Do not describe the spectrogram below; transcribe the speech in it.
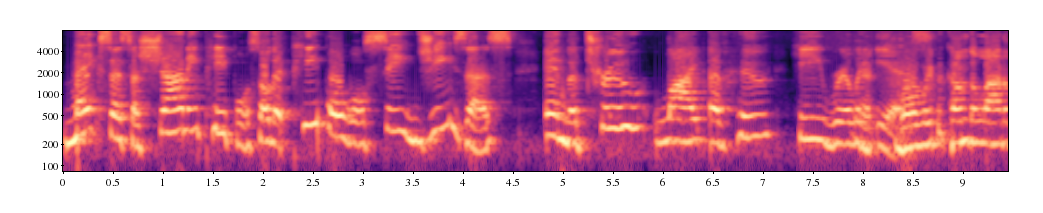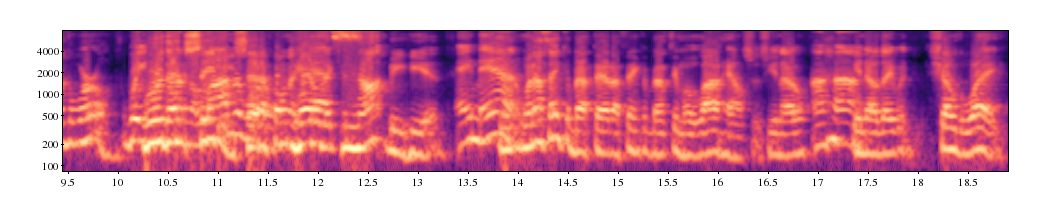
makes us a shiny people so that people will see Jesus in the true light of who he really is. Well, we become the light of the world. We We're that city set up on a hill Yes. that cannot be hid. Amen. You know, when I think about that, I think about them old lighthouses. You know, Uh-huh. you know they would show the way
